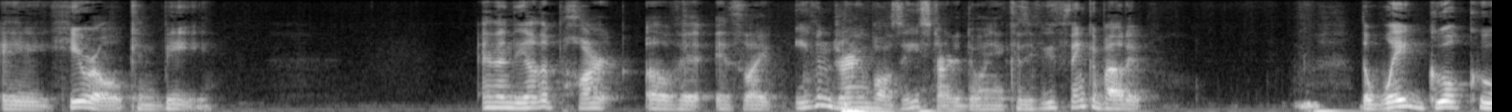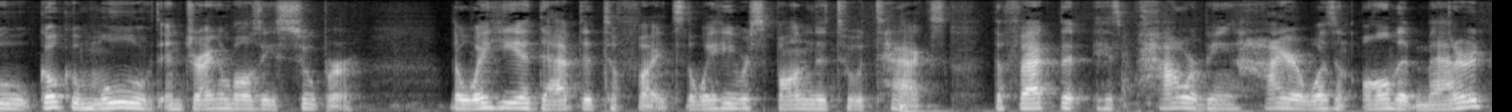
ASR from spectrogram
a hero can be. And then the other part of it is like even Dragon Ball Z started doing it because if you think about it, the way Goku Goku moved in Dragon Ball Z Super, the way he adapted to fights, the way he responded to attacks, the fact that his power being higher wasn't all that mattered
